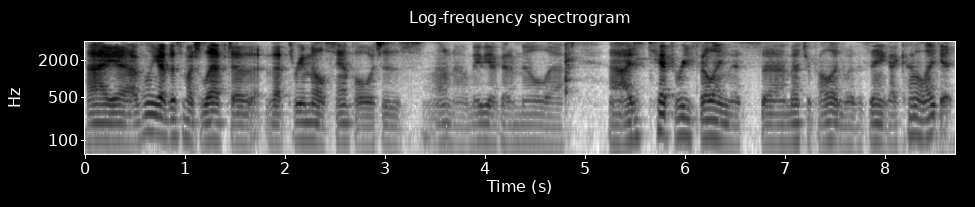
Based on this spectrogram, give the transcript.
I, uh, I've only got this much left of that 3 mil sample, which is, I don't know, maybe I've got a mil left. Uh, I just kept refilling this uh, Metropolitan with this ink. I kind of like it.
